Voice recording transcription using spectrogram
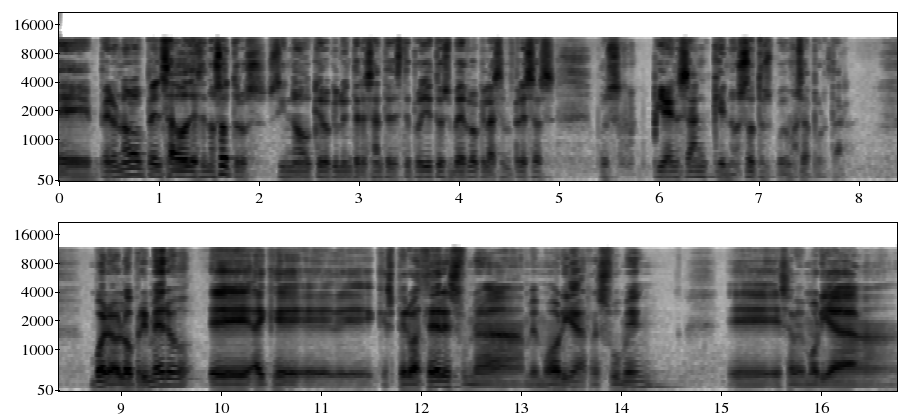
Eh, pero no pensado desde nosotros, sino creo que lo interesante de este proyecto es ver lo que las empresas pues, piensan que nosotros podemos aportar. Bueno, lo primero eh, hay que, eh, que espero hacer es una memoria, resumen, eh, esa memoria,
